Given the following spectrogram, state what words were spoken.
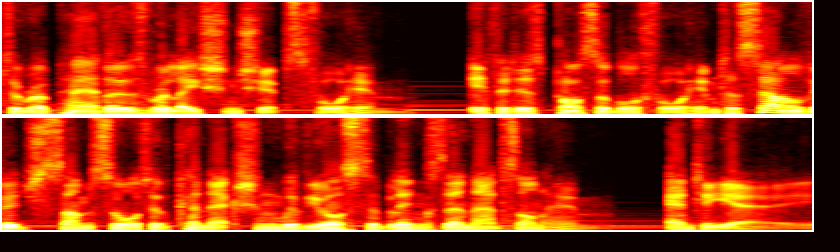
to repair those relationships for him. If it is possible for him to salvage some sort of connection with your siblings then that's on him. NTA.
